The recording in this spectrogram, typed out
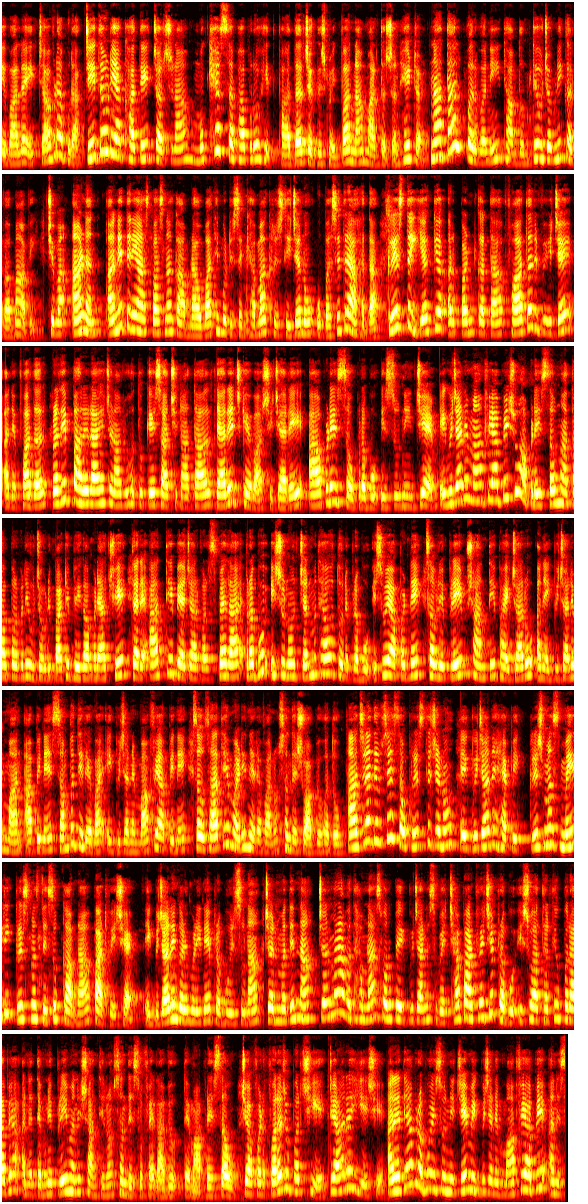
દેવાલય ચાવડાપુરા જેતવડિયા ખાતે ચર્ચના મુખ્ય સભા પુરોહિત ફાધર જગદીશ મેઘવાના માર્ગદર્શન હેઠળ નાતાલ પર્વની ધામધૂમથી ઉજવણી કરવામાં આવી, જેમાં આણંદ અને તેની આસપાસના ગામડાઓમાંથી મોટી સંખ્યામાં ખ્રિસ્તીજનો ઉપસ્થિત રહ્યા હતા. ખ્રિસ્ત યજ્ઞ અર્પણ કરતા ફાધર વિજય અને ફાધર પ્રદીપ પારેરાએ જણાવ્યું હતું કે, સાચી નાતાલ ત્યારે જ કહેવાશે જ્યારે આપણે સૌ પ્રભુ ઈસુની જેમ એકબીજાને માફી આપીશું. આપણે સૌ નાતાલ પર્વની ઉજવણી માટે ભેગા મળ્યા છીએ. ત્યારે આજથી બે હજાર વર્ષ પહેલા પ્રભુ ઈસુનો જન્મ થયો અને પ્રભુ ઈસુએ આપણને સૌને પ્રેમ, શાંતિ, ભાઈચારો અને એકબીજાને માન આપીને સંપત્તિ રહેવા, એકબીજાને માફી આપીને સૌ સાથે મળીને રહેવાનો સંદેશો આપ્યો હતો. આજના દિવસે સૌ ખ્રિસ્તજનો એકબીજાને હેપી ક્રિસમસ, મેરી ક્રિસમસની શુભકામના પાઠવી છે. એકબીજાને ગળે મળીને પ્રભુ ઈસુના જન્મદિનના જન્મના વધામણા સ્વરૂપે એકબીજાને શુભેચ્છા પાઠવે છે. પ્રભુ ઈસુ આ ધરતી ઉપર આવ્યા અને તેમને પ્રેમ અને શાંતિનો સંદેશો ફેલાવ્યો. તેમાં આપણે સૌ જ્યાં ફરજ ઉપર છીએ, ત્યાં રહીએ છીએ. અને ત્યાં પ્રભુ ઈસુની જેમ એકબીજાને માફી આપીએ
